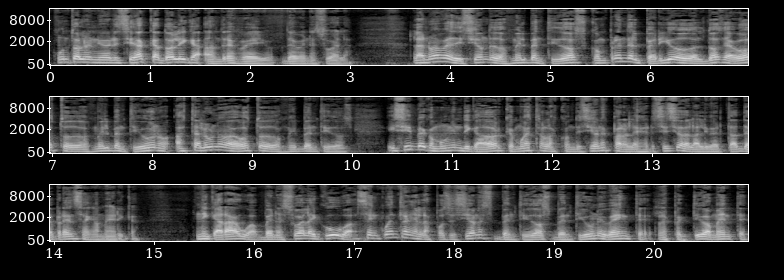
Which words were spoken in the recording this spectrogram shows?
junto a la Universidad Católica Andrés Bello, de Venezuela. La nueva edición de 2022 comprende el periodo del 2 de agosto de 2021 hasta el 1 de agosto de 2022 y sirve como un indicador que muestra las condiciones para el ejercicio de la libertad de prensa en América. Nicaragua, Venezuela y Cuba se encuentran en las posiciones 22, 21 y 20 respectivamente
